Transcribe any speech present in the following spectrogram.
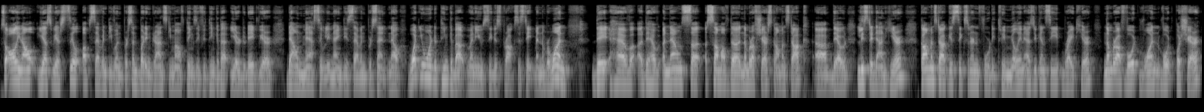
So all in all, yes, we are still up 71%, but in grand scheme of things, if you think about year to date, we are down massively 97%. Now, what you want to think about when you see this proxy statement, number one, they have uh, they have announced uh, some of the number of shares common stock. Uh, they are listed down here. Common stock is 643 million as you can see right here. Number of vote one vote per share.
